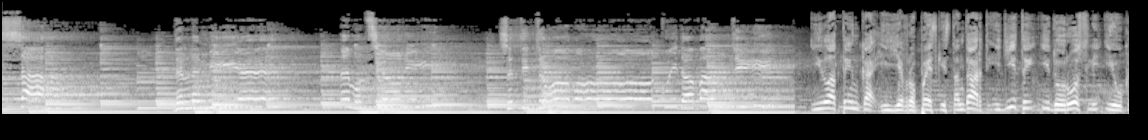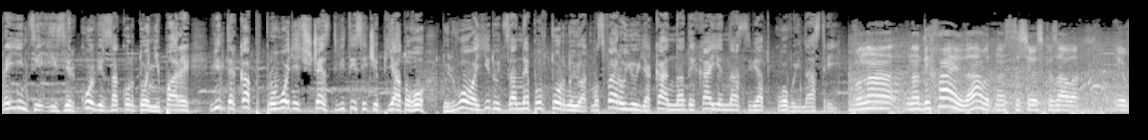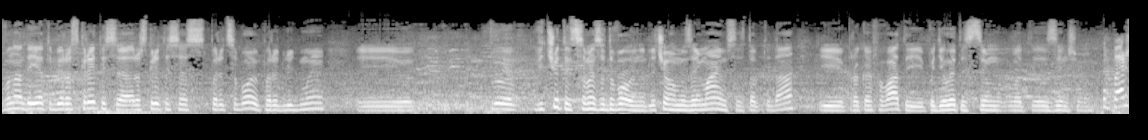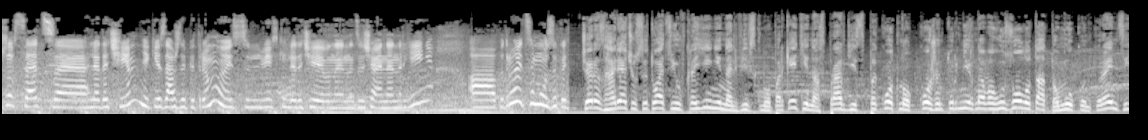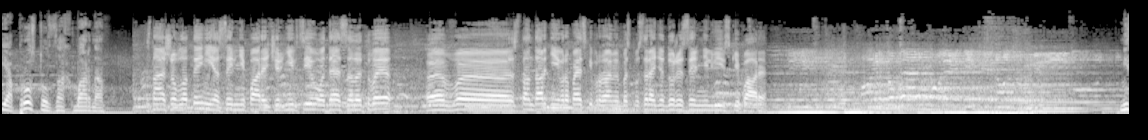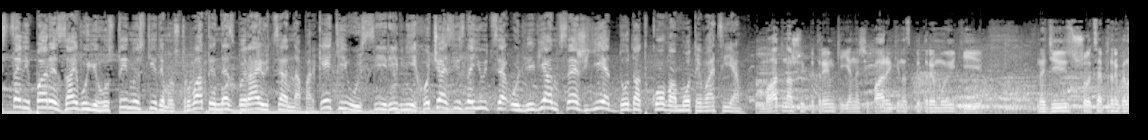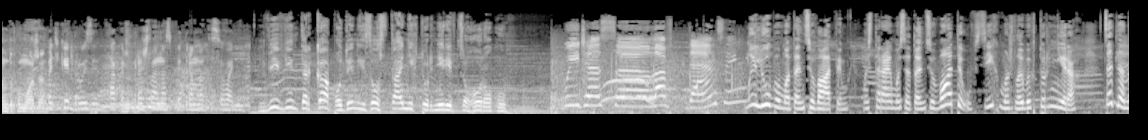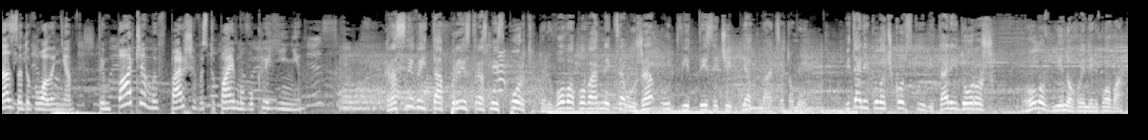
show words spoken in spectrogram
sa delle mie emozioni se ti trovo qui davanti. І латинка, і європейський стандарт, і діти, і дорослі, і українці, і зіркові закордонні пари. Вінтеркап проводять ще з 2005-го. До Львова їдуть за неповторною атмосферою, яка надихає на святковий настрій. Вона надихає, да, от Анастасія сказала. І вона дає тобі розкритися, розкритися перед собою, перед людьми і відчути саме задоволення, для чого ми займаємося, тобто, да, і прокайфувати, і поділитися цим от, е, з іншими. Перш за все, це глядачі, які завжди підтримують. Львівські глядачі вони надзвичайно енергійні. А по-друге, це музика. Через гарячу ситуацію в країні на львівському паркеті насправді спекотно. Кожен турнір на вагу золота, тому конкуренція просто захмарна. Знаю, що в Латині є сильні пари Чернівців, Одеси, Литви. Е, В стандартній європейській програмі безпосередньо дуже сильні львівські пари. Місцеві пари зайвої гостинності демонструвати не збираються на паркеті. Усі рівні. Хоча зізнаються, у львів'ян все ж є додаткова мотивація. Багато нашої підтримки, є наші пари, які нас підтримують, і надіюсь, що ця підтримка нам допоможе. Батьки, друзі також прийшли нас підтримати сьогодні. Львів Вінтеркап один із останніх турнірів цього року. We just uh, love dancing. Ми любимо танцювати. Ми стараємося танцювати у всіх можливих турнірах. Це для нас задоволення. Тим паче, ми вперше виступаємо в Україні. Красивий та пристрасний спорт до Львова повернеться уже у 2015-му. Віталій Кулачковський, Віталій Дорош. Головні новини Львова.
